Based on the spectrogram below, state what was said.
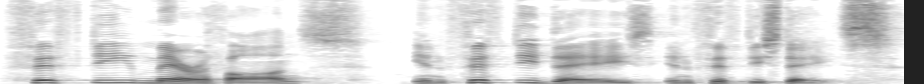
50 marathons in 50 days in 50 states.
